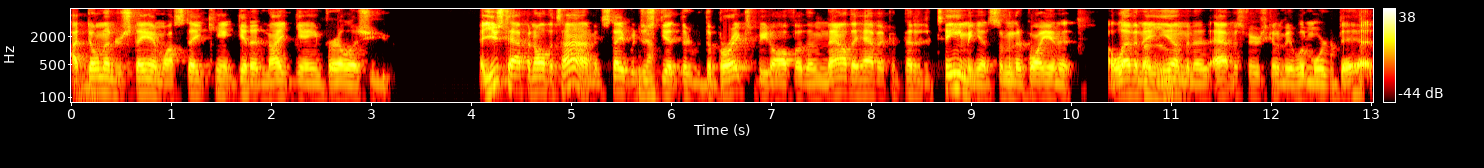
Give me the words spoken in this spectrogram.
I mm-hmm. don't understand why State can't get a night game for LSU. It used to happen all the time, and State would just yeah. get the, the brakes beat off of them. Now they have a competitive team against them, and they're playing at 11 a.m., and the atmosphere is going to be a little more dead.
